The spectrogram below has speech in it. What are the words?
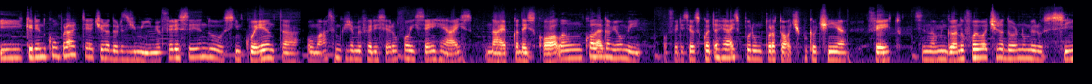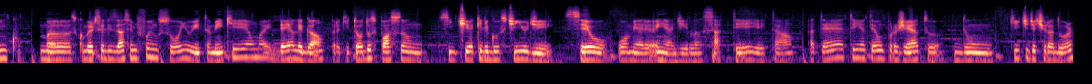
e querendo comprar até atiradores de mim, me oferecendo 50, o máximo que já me ofereceram foi 100 reais. Na época da escola, um colega meu me ofereceu 50 reais por um protótipo que eu tinha feito. Se não me engano, foi o atirador número 5. Mas comercializar sempre foi um sonho e também que é uma ideia legal para que todos possam sentir aquele gostinho de ser o Homem-Aranha, de lançar teia e tal. Até tem até um projeto de um kit de atirador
